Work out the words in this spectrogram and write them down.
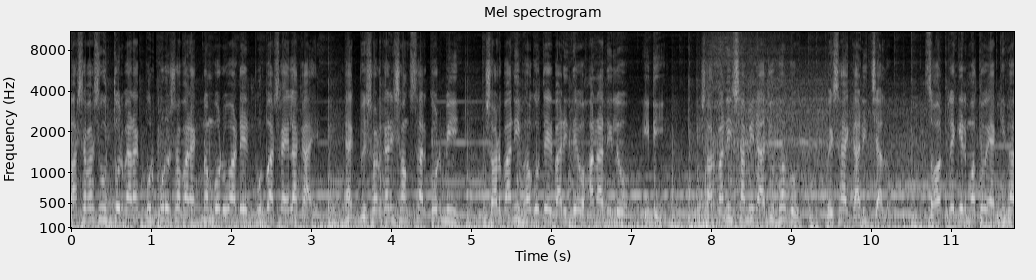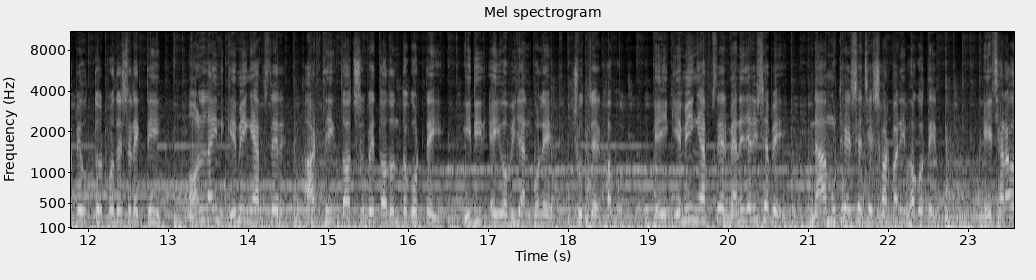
পাশাপাশি উত্তর ব্যারাকপুর পুরসভার এক নম্বর ওয়ার্ডের পূর্বাশা এলাকায় এক বেসরকারি সংস্থার কর্মী সর্বাণী ভগতের বাড়িতেও হানা দিল ইডি। সর্বাণীর স্বামী রাজু ভগত পেশায় গাড়ির চালক। সল্টলেকের মতো একইভাবে উত্তরপ্রদেশের একটি অনলাইন গেমিং অ্যাপসের আর্থিক তছরূপে তদন্ত করতেই ইডির এই অভিযান বলে সূত্রের খবর। এই গেমিং অ্যাপসের ম্যানেজার হিসেবে নাম উঠে এসেছে সর্বাণী ভগতের। এছাড়াও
